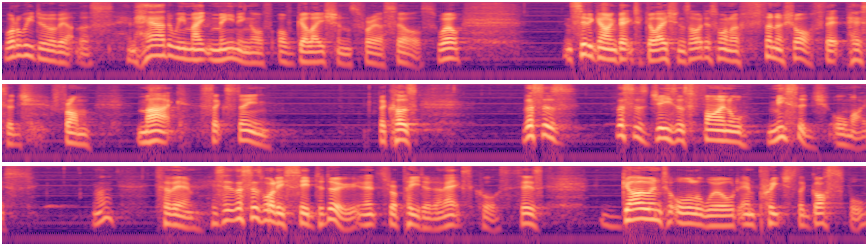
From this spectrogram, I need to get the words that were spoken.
What do we do about this? And how do we make meaning of, of Galatians for ourselves? Well, instead of going back to Galatians, I just want to finish off that passage from Mark 16 because this is, this is Jesus' final message almost right, to them. He says, This is what he said to do, and it's repeated in Acts, of course. He says, Go into all the world and preach the gospel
